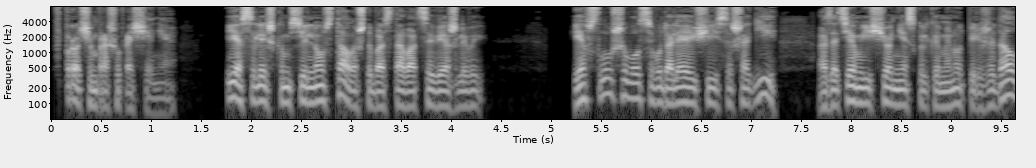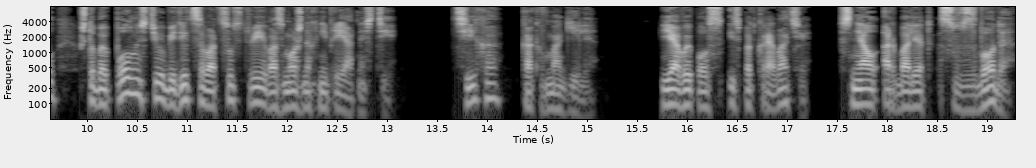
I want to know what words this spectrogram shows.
Впрочем, прошу прощения. Я слишком сильно устала, чтобы оставаться вежливой. Я вслушивался в удаляющиеся шаги, а затем еще несколько минут пережидал, чтобы полностью убедиться в отсутствии возможных неприятностей. Тихо, как в могиле. Я выполз из-под кровати, снял арбалет с взвода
